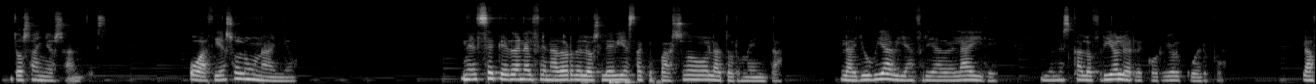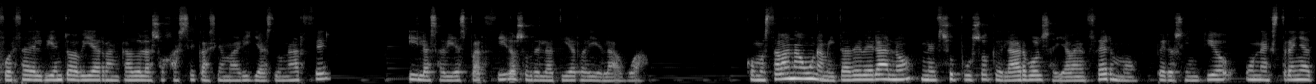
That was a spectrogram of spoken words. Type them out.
dos años antes, o hacía solo un año. Ned se quedó en el cenador de los Levy hasta que pasó la tormenta. La lluvia había enfriado el aire y un escalofrío le recorrió el cuerpo. La fuerza del viento había arrancado las hojas secas y amarillas de un arce y las había esparcido sobre la tierra y el agua. Como estaban aún a mitad de verano, Ned supuso que el árbol se hallaba enfermo, pero sintió una extraña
